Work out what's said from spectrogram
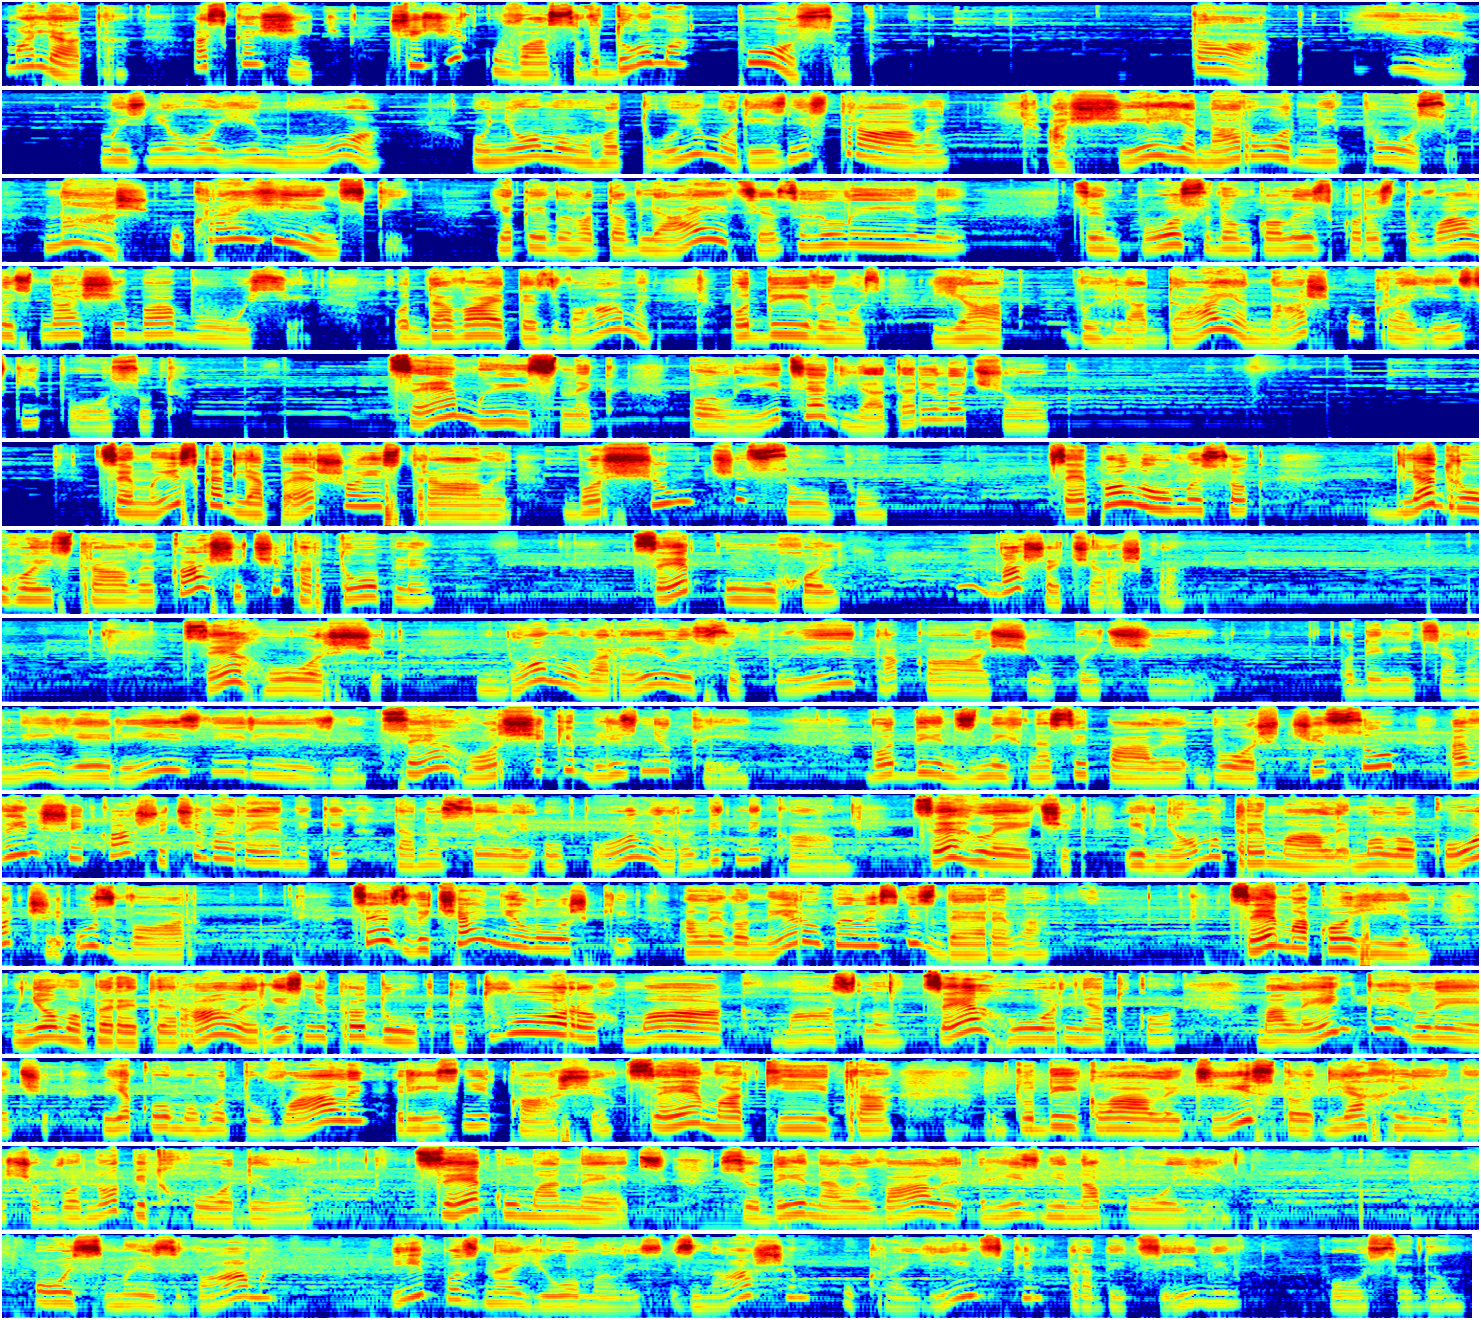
Малята, а скажіть, чи є у вас вдома посуд? Так, є. Ми з нього їмо, у ньому готуємо різні страви. А ще є народний посуд, наш український, який виготовляється з глини. Цим посудом колись користувались наші бабусі. От давайте з вами подивимось, як виглядає наш український посуд. Це мисник, полиця для тарілочок. Це миска для першої страви, борщу чи супу. Це полумисок для другої страви, каші чи картоплі. Це кухоль, наша чашка. Це горщик. В ньому варили супи та каші у печі. Подивіться, вони є різні різні. Це горщики-близнюки. В один з них насипали борщ чи суп, а в інший кашу чи вареники та носили у поле робітникам. Це глечик, і в ньому тримали молоко чи узвар. Це звичайні ложки, але вони робились із дерева. Це макогін. В ньому перетирали різні продукти: творог, мак, масло. Це горнятко, маленький глечик, в якому готували різні каші. Це макітра. Туди клали тісто для хліба, щоб воно підходило. Це куманець. Сюди наливали різні напої. Ось ми з вами і познайомились з нашим українським традиційним посудом.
